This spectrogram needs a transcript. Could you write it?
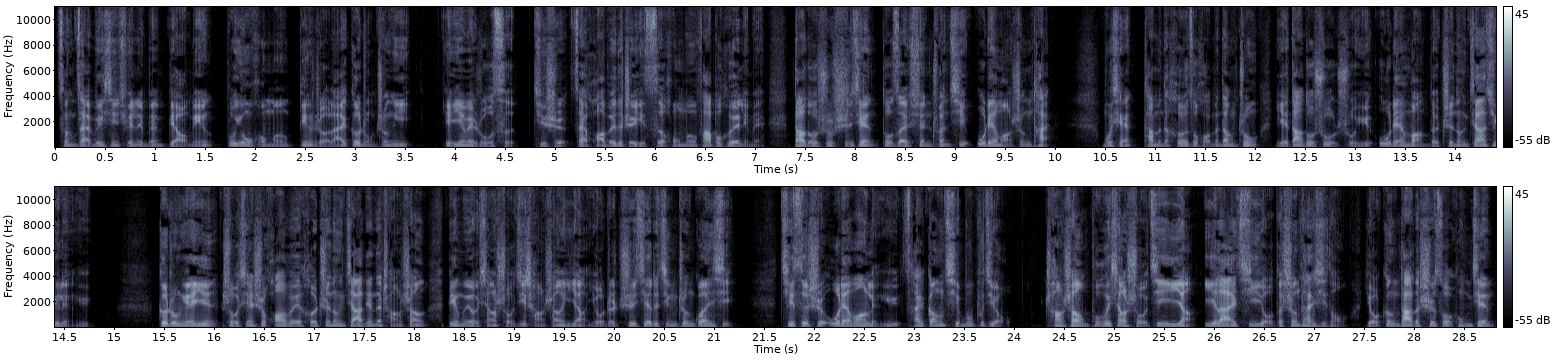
曾在微信群里面表明不用鸿蒙，并惹来各种争议。也因为如此，其实，在华为的这一次鸿蒙发布会里面，大多数时间都在宣传其物联网生态。目前，他们的合作伙伴当中，也大多数属于物联网的智能家居领域。各种原因，首先是华为和智能家电的厂商并没有像手机厂商一样有着直接的竞争关系；其次是物联网领域才刚起步不久，厂商不会像手机一样依赖既有的生态系统，有更大的试错空间。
